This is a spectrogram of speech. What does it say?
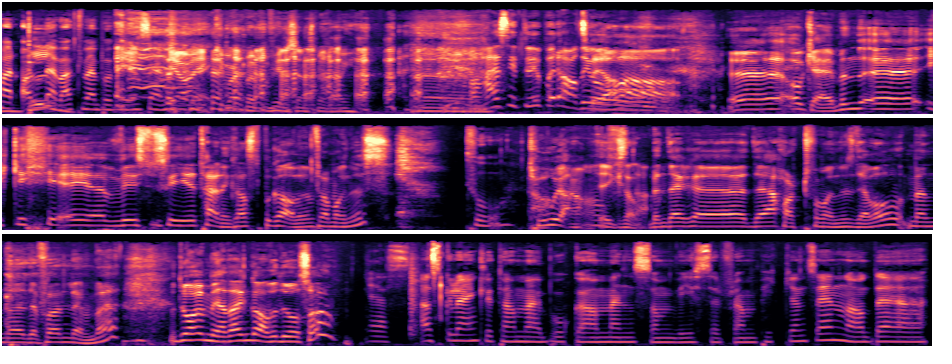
Har alle vært med på Fire Jeg har ikke vært med på Firestjerners middag. Og her sitter vi på radio! Ja. Uh, ok, men uh, ikke he hvis du skal gi terningkast på gaven fra Magnus To. To, ja. Ja, ikke sant? Men det, eh, det er hardt for Magnus Devold, men det får han leve med. Men du har jo med deg en gave, du også. Yes. Jeg skulle egentlig ta med boka 'Menn som viser frem pikken sin', og det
